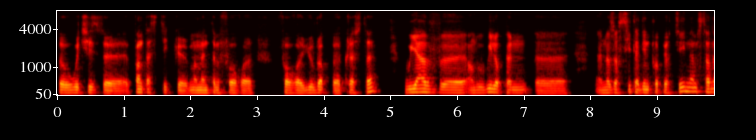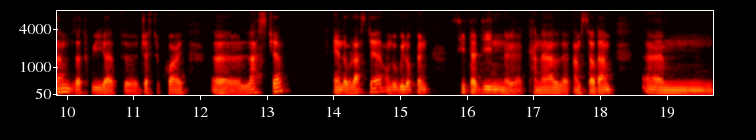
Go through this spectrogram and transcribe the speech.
So, which is a fantastic uh, momentum for uh, for uh, Europe uh, cluster. We have uh, and we will open another Citadine property in Amsterdam that we have just acquired last year, end of last year, and we will open Citadine Canal Amsterdam um,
